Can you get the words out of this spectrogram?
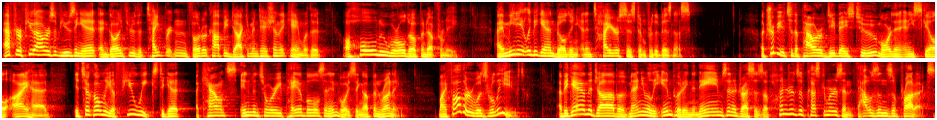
After a few hours of using it and going through the typewritten photocopy documentation that came with it, a whole new world opened up for me. I immediately began building an entire system for the business. A tribute to the power of DBase 2 more than any skill I had it took only a few weeks to get accounts, inventory, payables, and invoicing up and running. My father was relieved. I began the job of manually inputting the names and addresses of hundreds of customers and thousands of products.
